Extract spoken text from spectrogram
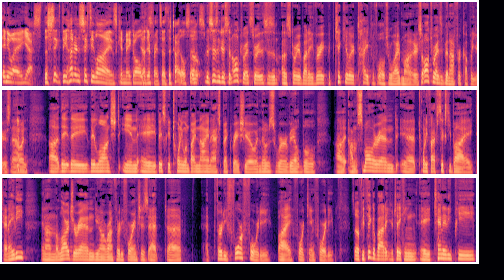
Anyway, yes, the six, the 160 lines can make all the difference, as the title So says. this isn't just an ultra wide story. This is an, a story about a very particular type of ultra wide monitor. So ultra wides have been out for a couple years now, and uh, they they they launched in a basically 21 by 9 aspect ratio, and those were available. Uh, on the smaller end at 2560 by 1080, and on the larger end, you know, around 34 inches at uh, at 3440 by 1440. So if you think about it, you're taking a 1080p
